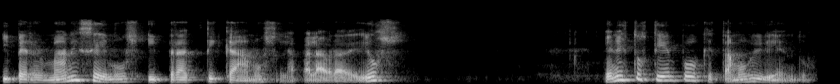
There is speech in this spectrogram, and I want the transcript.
y permanecemos y practicamos la palabra de Dios. En estos tiempos que estamos viviendo,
